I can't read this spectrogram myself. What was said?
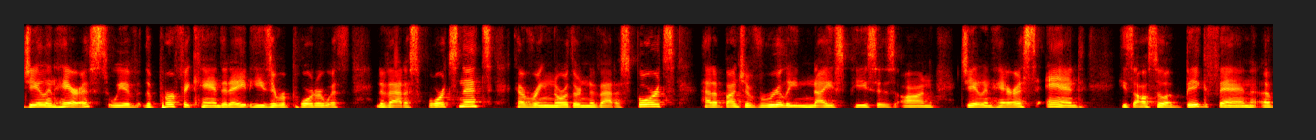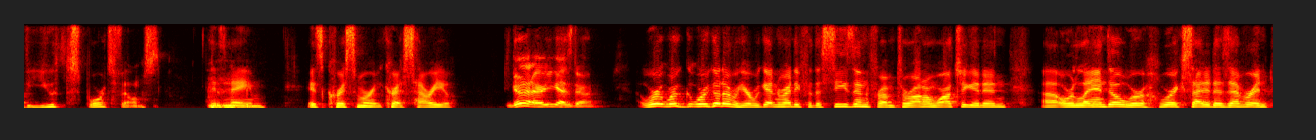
Jalen Harris. We have the perfect candidate. He's a reporter with Nevada Sportsnet covering Northern Nevada sports, had a bunch of really nice pieces on Jalen Harris, and he's also a big fan of youth sports films. His mm-hmm. name is Chris Murray. Chris, how are you? Good. How are you guys doing? We're, we're, we're good over here. We're getting ready for the season from Toronto, watching it in uh, Orlando. We're, we're excited as ever. And,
